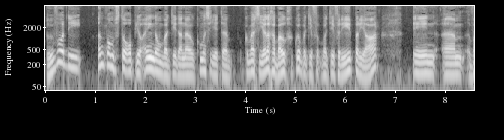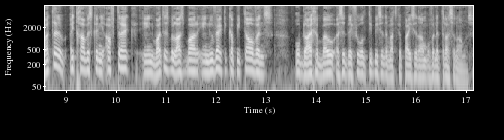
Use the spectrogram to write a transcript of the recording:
hoe word die inkomste op jou eiendom wat jy dan nou, kom ons sê jy het 'n kommersiële gebou gekoop wat jy wat jy verhuur per jaar en ehm um, watter uitgawes kan jy aftrek en wat is belasbaar en hoe werk die kapitaalwins op daai gebou as dit byvoorbeeld tipies in 'n maatskappy se naam of in 'n trust se naam is?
